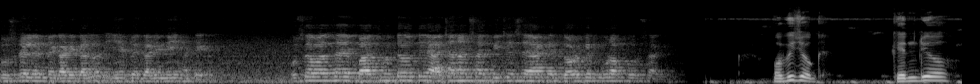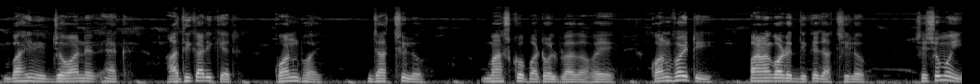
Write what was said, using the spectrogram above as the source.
दूसरे लेन में गाड़ी डालो यहीं पे गाड़ी नहीं हटेगा उसके बाद से बात होते होते अचानक से पीछे से आके दौड़ के पूरा फोर्स आ गया অভিযোগ কেন্দ্রীয় বাহিনীর জওয়ানের এক আধিকারিকের কনভয় যাচ্ছিল মাস্কো পাটোল প্লাজা হয়ে কনভয়টি পানাগড়ের দিকে যাচ্ছিল সে সময়ই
